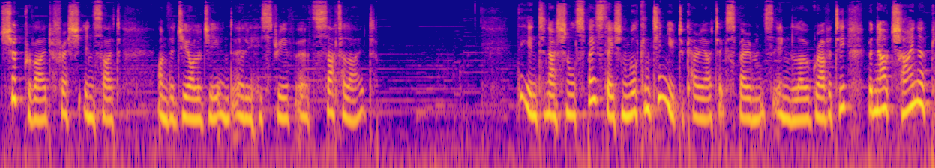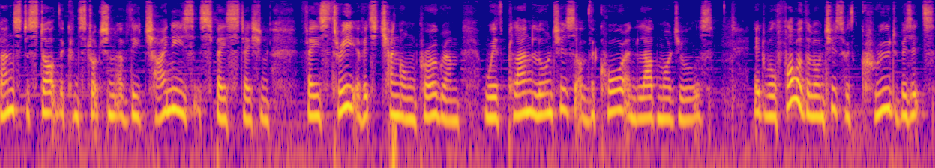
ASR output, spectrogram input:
should provide fresh insight on the geology and early history of Earth's satellite. The International Space Station will continue to carry out experiments in low gravity, but now China plans to start the construction of the Chinese Space Station, phase 3 of its Chang'e program, with planned launches of the core and lab modules. It will follow the launches with crewed visits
